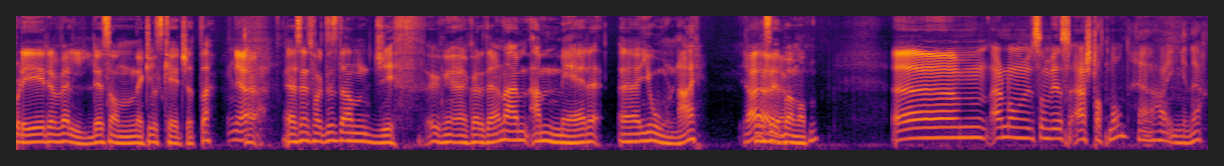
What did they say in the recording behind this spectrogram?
blir veldig sånn Nicholas Cage-ete. Ja. Jeg syns faktisk den Jif-karakteren er, er mer eh, jordnær, Ja, ja, ja, si det på ja. den måten. Ehm, er det noen som vil erstatte noen? Jeg har ingen, jeg.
